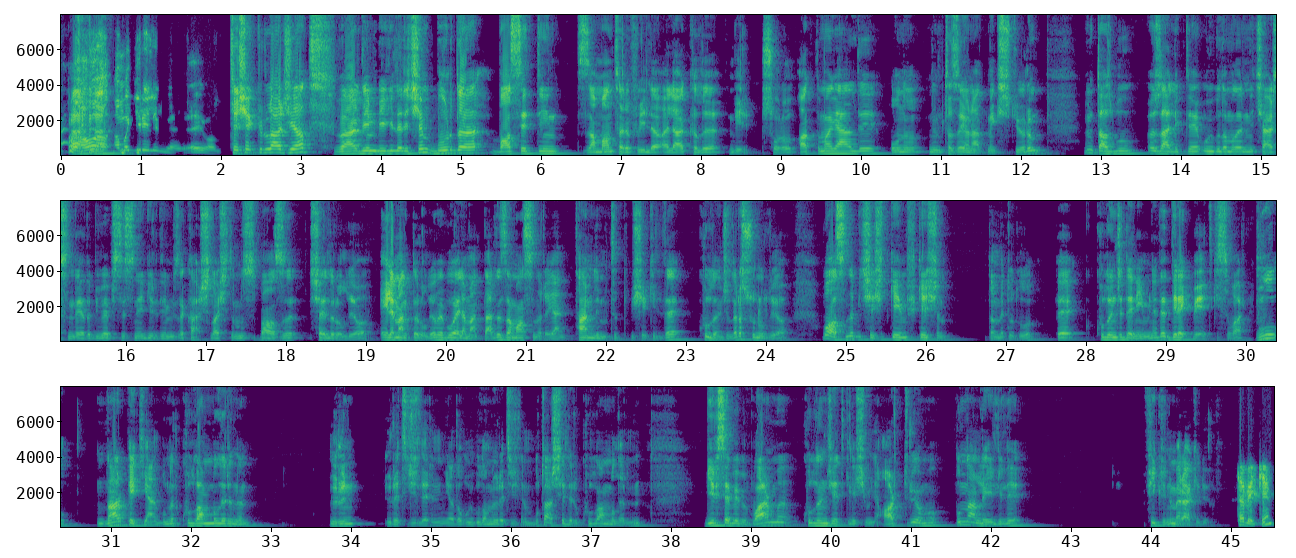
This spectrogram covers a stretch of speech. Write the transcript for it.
ama, ama girelim yani. Eyvallah. Teşekkürler Cihat. Verdiğin bilgiler için. Burada bahsettiğin zaman tarafıyla alakalı bir soru aklıma geldi. Onu Mümtaz'a yöneltmek istiyorum. Mümtaz bu özellikle uygulamaların içerisinde ya da bir web sitesine girdiğimizde karşılaştığımız bazı şeyler oluyor. Elementler oluyor ve bu elementlerde zaman sınırı yani time limited bir şekilde kullanıcılara sunuluyor. Bu aslında bir çeşit gamification da metodu ve kullanıcı deneyimine de direkt bir etkisi var. Bunlar peki yani bunları kullanmalarının ürün üreticilerinin ya da uygulama üreticilerinin bu tarz şeyleri kullanmalarının bir sebebi var mı? Kullanıcı etkileşimini arttırıyor mu? Bunlarla ilgili fikrini merak ediyorum. Tabii ki.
